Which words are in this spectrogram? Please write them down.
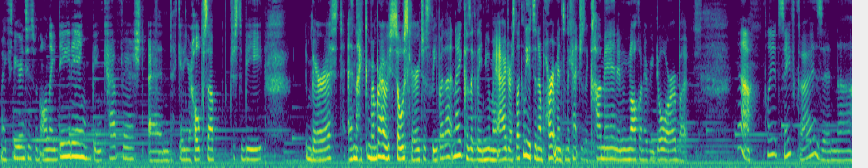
my experiences with online dating, being catfished, and getting your hopes up just to be embarrassed and like remember i was so scared to sleep at that night because like they knew my address luckily it's an apartment so they can't just like come in and knock on every door but yeah play it safe guys and uh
